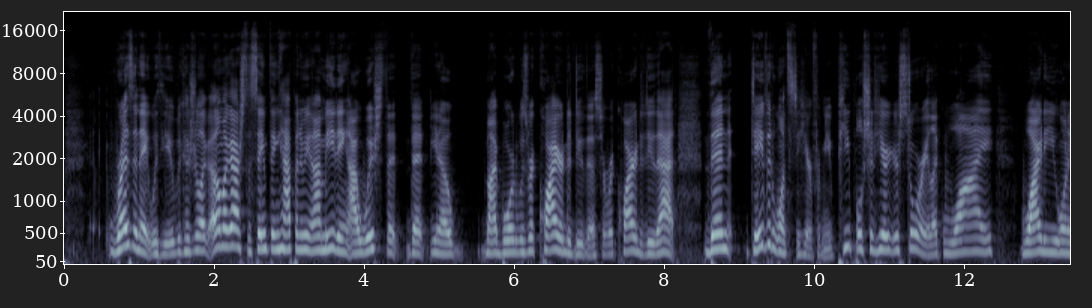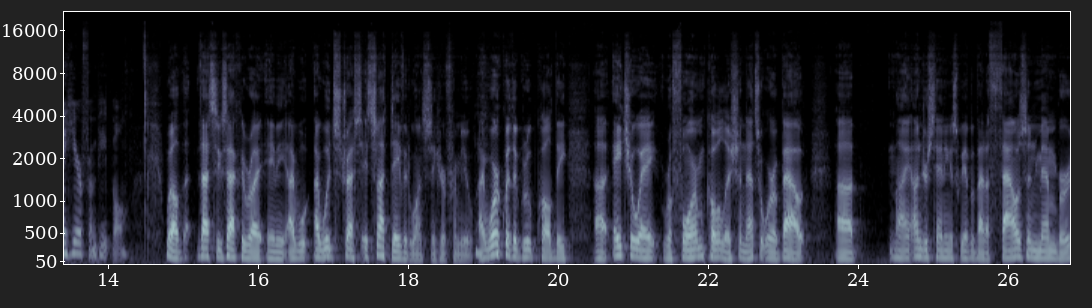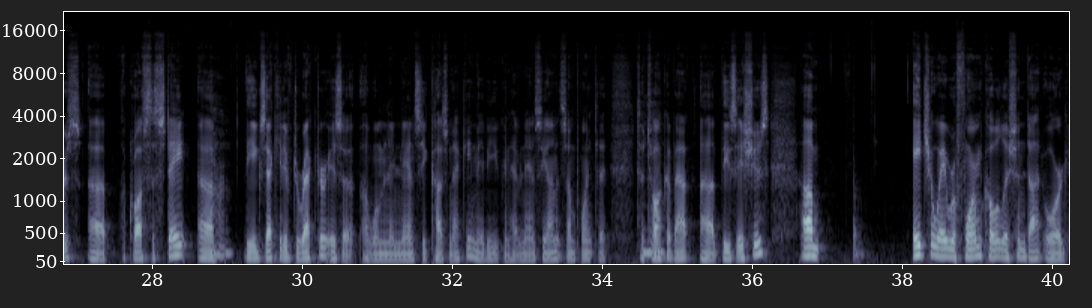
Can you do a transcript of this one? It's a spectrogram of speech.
resonate with you because you're like, oh my gosh, the same thing happened to me my meeting. I wish that that you know my board was required to do this or required to do that. Then David wants to hear from you. People should hear your story. Like why why do you want to hear from people? Well, th- that's exactly right, Amy. I, w- I would stress it's not David wants to hear from you. I work with a group called the uh, HOA Reform Coalition. That's what we're about. Uh, my understanding is we have about a thousand members uh, across the state. Uh, The executive director is a, a woman named Nancy Koznecki. Maybe you can have Nancy on at some point to, to talk about uh, these issues. Um, HOAReformCoalition.org.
